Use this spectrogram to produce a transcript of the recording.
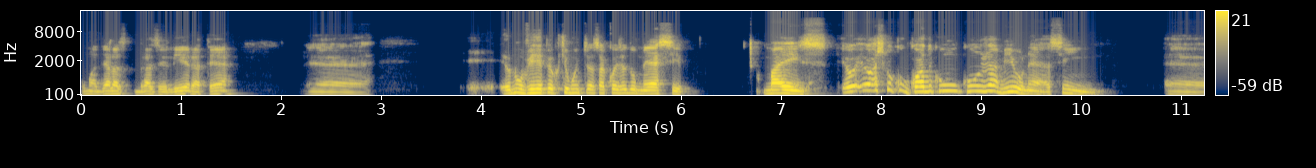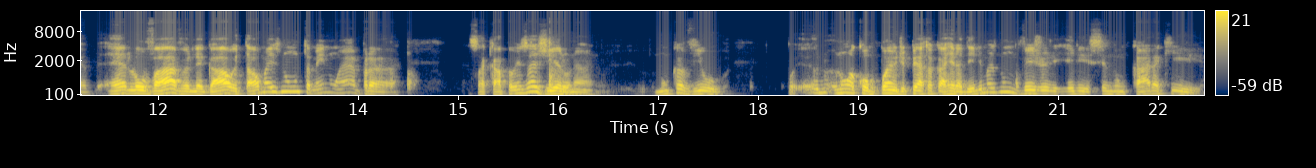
uma delas brasileira até. É, eu não vi repercutir muito essa coisa do Messi, mas eu, eu acho que eu concordo com, com o Jamil, né? Assim, é, é louvável, é legal e tal, mas não, também não é para. Essa capa é um exagero, né? Nunca vi. Eu não acompanho de perto a carreira dele, mas não vejo ele sendo um cara que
